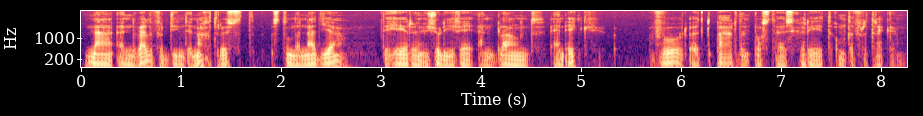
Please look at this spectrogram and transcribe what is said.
Na een welverdiende nachtrust stonden Nadia, de heren Jolivet en Blount en ik voor het paardenposthuis gereed om te vertrekken.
